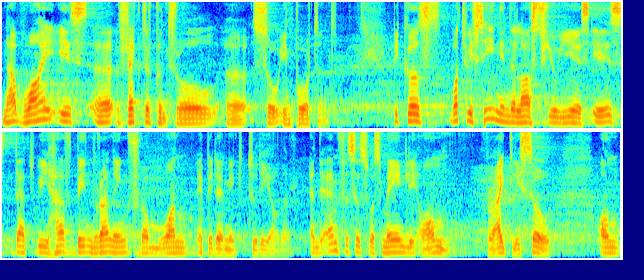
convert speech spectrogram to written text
Now, why is uh, vector control uh, so important? Because what we've seen in the last few years is that we have been running from one epidemic to the other. And the emphasis was mainly on, rightly so, on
